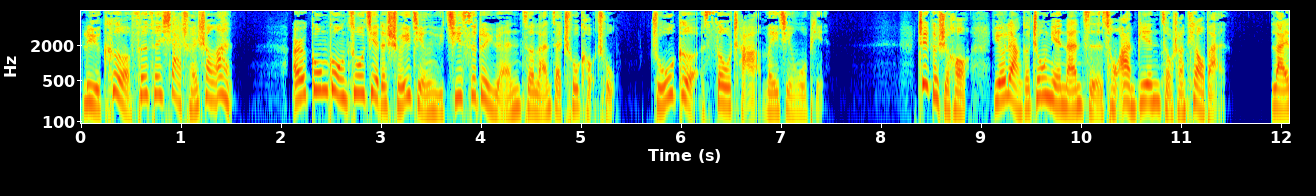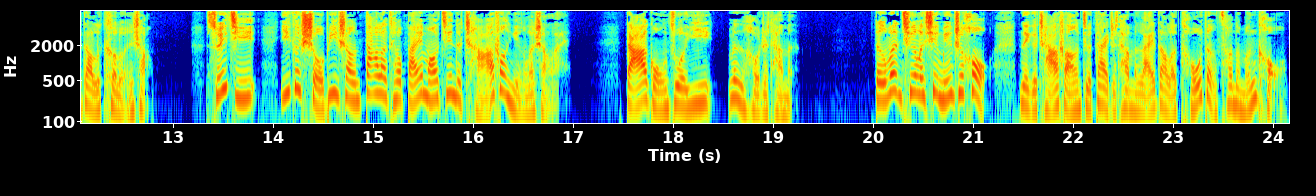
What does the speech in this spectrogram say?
旅客纷纷下船上岸，而公共租界的水警与缉私队员则拦在出口处，逐个搜查违禁物品。这个时候，有两个中年男子从岸边走上跳板，来到了客轮上，随即一个手臂上搭了条白毛巾的茶房迎了上来，打拱作揖问候着他们。等问清了姓名之后，那个茶房就带着他们来到了头等舱的门口，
